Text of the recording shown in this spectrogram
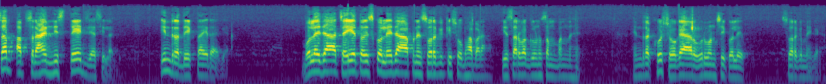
सब अप्सराएँ निस्तेज जैसी लगी इंद्र देखता ही रह गया। बोले, जा, चाहिए तो इसको ले जा, अपने स्वर्ग की शोभा बढ़ा। ये सर्वगुण संपन्न है। इंद्र खुश हो गया और उर्वंशी को ले, स्वर्ग में गया।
